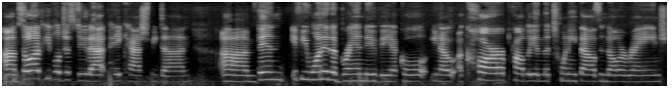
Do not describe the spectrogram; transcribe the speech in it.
Um, so a lot of people just do that, pay cash, be done. Um, then if you wanted a brand new vehicle, you know, a car probably in the twenty thousand dollar range.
